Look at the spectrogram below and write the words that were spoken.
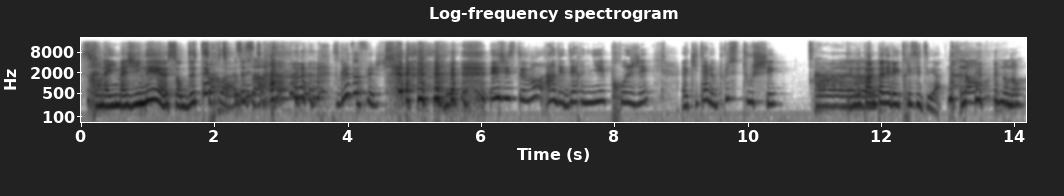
ce qu'on a imaginé euh, sorte de terre, C'est ça. Et justement, un des derniers projets euh, qui t'a le plus touché euh... Ne me parle pas d'électricité. Hein. non, non, non.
